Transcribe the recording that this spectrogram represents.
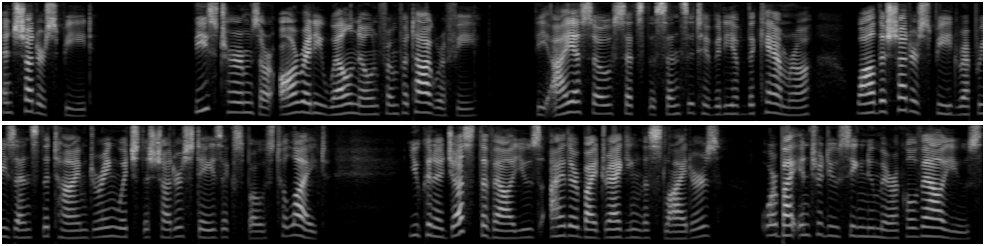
and shutter speed. These terms are already well known from photography. The ISO sets the sensitivity of the camera, while the shutter speed represents the time during which the shutter stays exposed to light, you can adjust the values either by dragging the sliders or by introducing numerical values.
